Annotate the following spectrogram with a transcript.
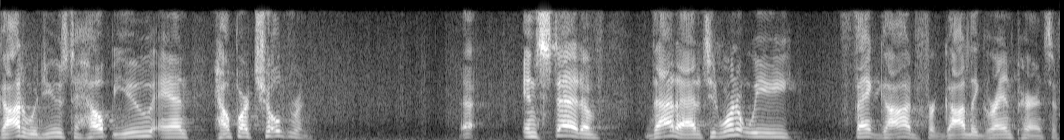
God would use to help you and help our children. Uh, instead of that attitude, why don't we thank God for godly grandparents if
